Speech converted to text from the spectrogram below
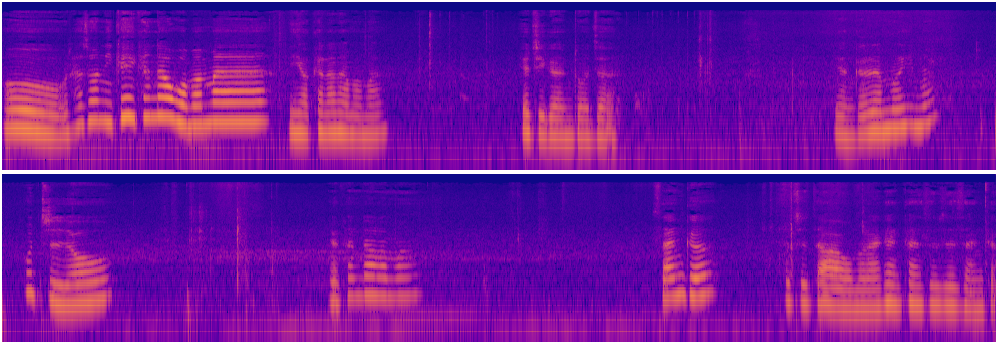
哦，他说你可以看到我们吗？你有看到他们吗？有几个人躲着？两个人而已吗？不止哦。有看到了吗？三个？不知道，我们来看看是不是三个？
